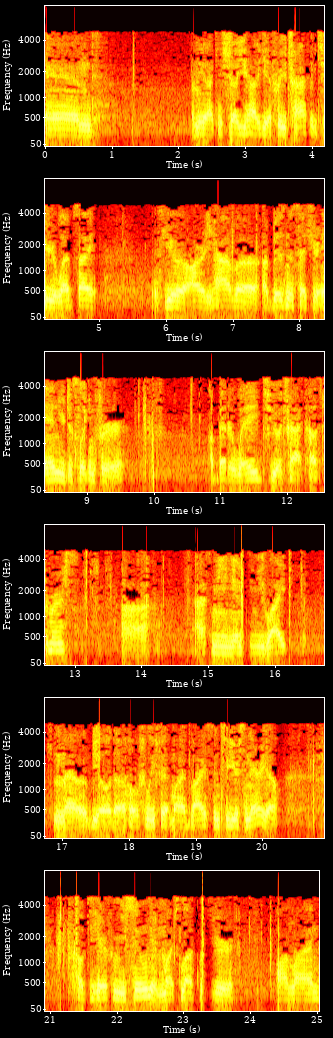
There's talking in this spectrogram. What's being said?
and I can show you how to get free traffic to your website. If you already have a, a business that you're in, you're just looking for a better way to attract customers, uh, ask me anything you like, and I'll be able to hopefully fit my advice into your scenario. Hope to hear from you soon, and much luck with your online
